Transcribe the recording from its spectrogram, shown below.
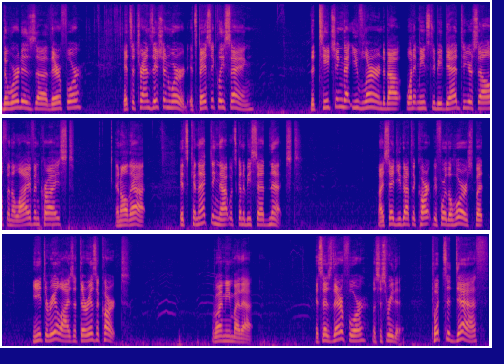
The word is uh, therefore. It's a transition word. It's basically saying the teaching that you've learned about what it means to be dead to yourself and alive in Christ and all that, it's connecting that what's going to be said next. I said you got the cart before the horse, but you need to realize that there is a cart. What do I mean by that? It says, Therefore, let's just read it. Put to death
